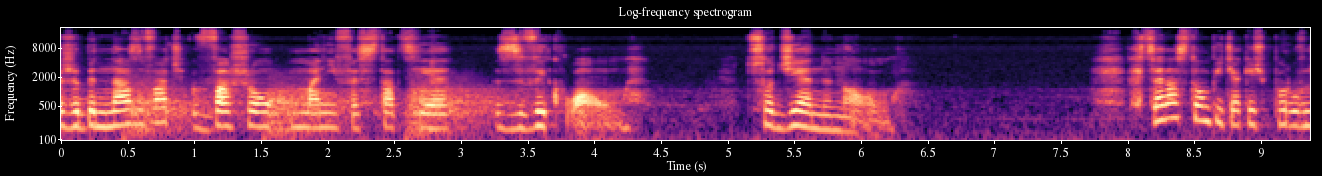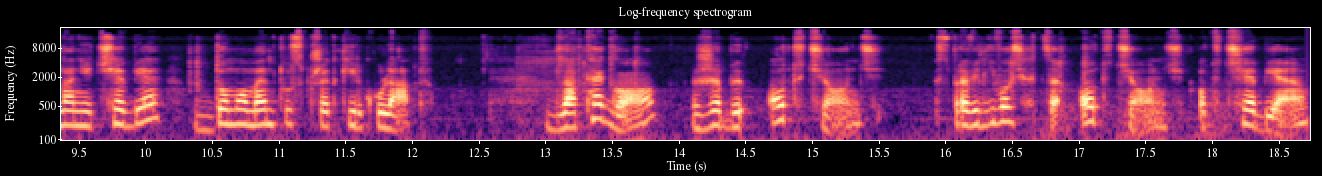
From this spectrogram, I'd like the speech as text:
żeby nazwać Waszą manifestację zwykłą, codzienną. Chce nastąpić jakieś porównanie Ciebie do momentu sprzed kilku lat. Dlatego, żeby odciąć, sprawiedliwość chce odciąć od Ciebie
